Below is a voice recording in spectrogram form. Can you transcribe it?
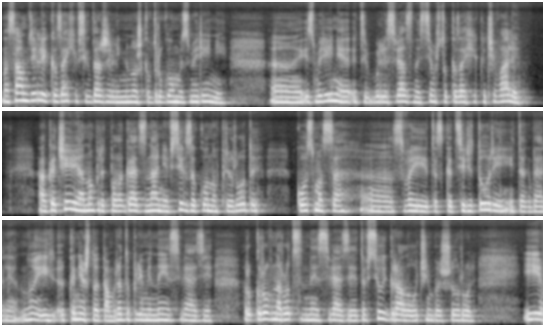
На самом деле казахи всегда жили немножко в другом измерении. Э, измерения эти были связаны с тем, что казахи кочевали. А кочевье, оно предполагает знание всех законов природы – космоса, э, своей, так сказать, территории и так далее. Ну и, конечно, там родоплеменные связи, кровнородственные связи. Это все играло очень большую роль. И,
